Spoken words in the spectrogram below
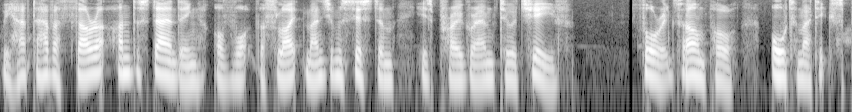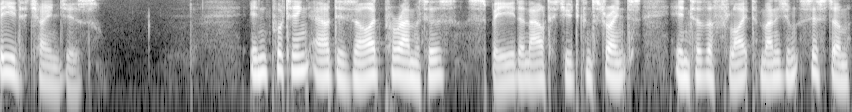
we have to have a thorough understanding of what the flight management system is programmed to achieve. For example, automatic speed changes. Inputting our desired parameters, speed and altitude constraints, into the flight management system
